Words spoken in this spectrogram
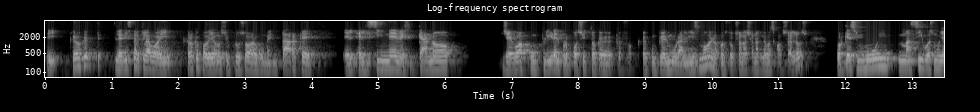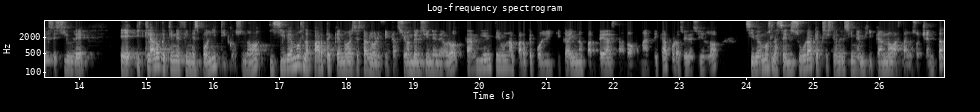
Y creo que le diste el clavo ahí. Creo que podríamos incluso argumentar que el, cine mexicano llegó a cumplir el propósito que, que, cumplió el muralismo en la construcción nacional de Vasconcelos, porque es muy masivo, es muy accesible eh, y claro que tiene fines políticos, ¿no? Y si vemos la parte que no es esta glorificación del cine de oro, también tiene una parte política y una parte hasta dogmática, por así decirlo, si vemos la censura que existió en el cine mexicano hasta los 80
